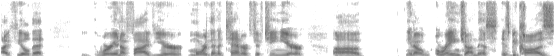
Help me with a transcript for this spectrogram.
I feel that we're in a five year more than a 10 or 15 year uh, you know range on this is because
